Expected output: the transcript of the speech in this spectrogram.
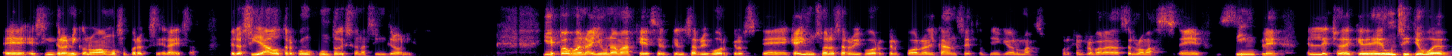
es sincrónico, no vamos a poder acceder a esas. Pero sí a otro conjunto que son asincrónicas. Y después, bueno, hay una más que es el que el service worker, eh, que hay un solo service worker por alcance. Esto tiene que ver más, por ejemplo, para hacerlo más eh, simple, el hecho de que de un sitio web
